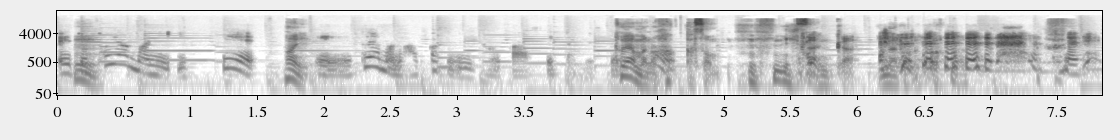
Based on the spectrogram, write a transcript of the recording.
えっ、と、うん富山に行って、はい。えー富山のハッカソンに参加してきたんです富山のハッカソンに参加。なるほど。はい、で、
